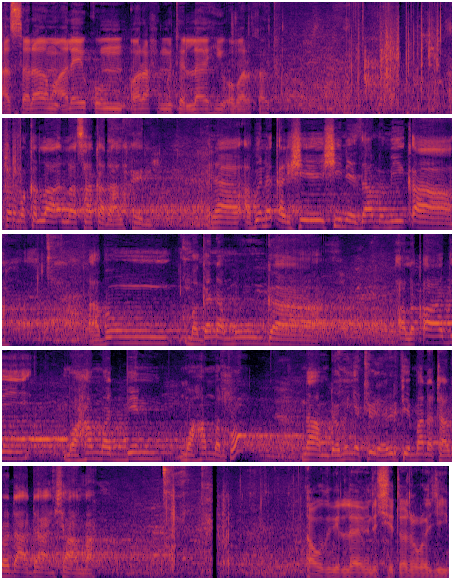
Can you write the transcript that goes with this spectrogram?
Assalamu alaikum wa rahmatullahi wa barakatuh. Akar makalla Allah saka da alkhairi. Abu na ƙarshe shine za mu miƙa abin magana mu ga alƙadi muhammad bin muhammad ko? Na'am domin ya tura rufe mana taro da ada insha Allah. أعوذ بالله من الشيطان الرجيم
